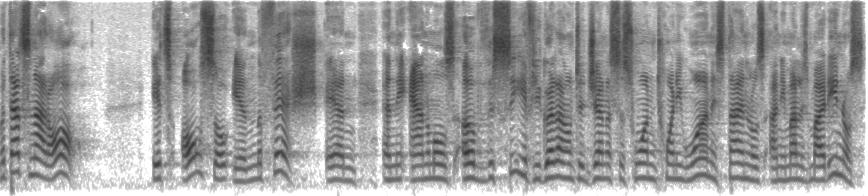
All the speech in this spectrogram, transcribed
But that's not all it's also in the fish and, and the animals of the sea. If you go down to Genesis 1:21, está en los animales marinos.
